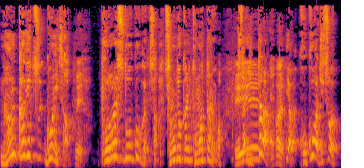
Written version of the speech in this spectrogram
う何ヶ月後にさ、えプロレス同好会でさ、その旅館に泊まったのよ。え行ったらね、はい。い、や、ここは実は、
